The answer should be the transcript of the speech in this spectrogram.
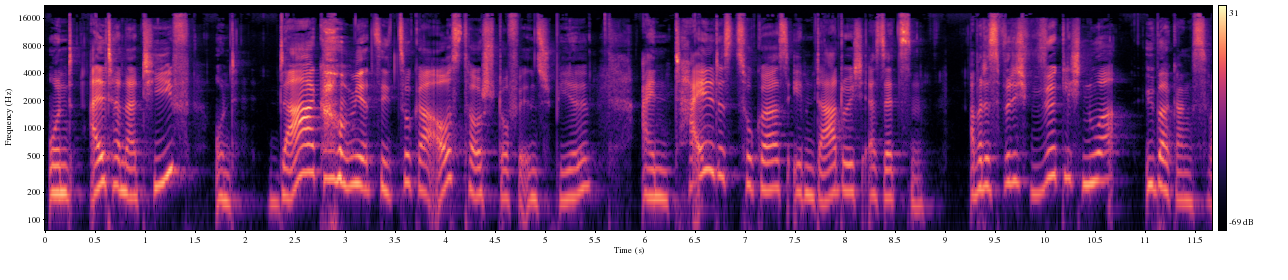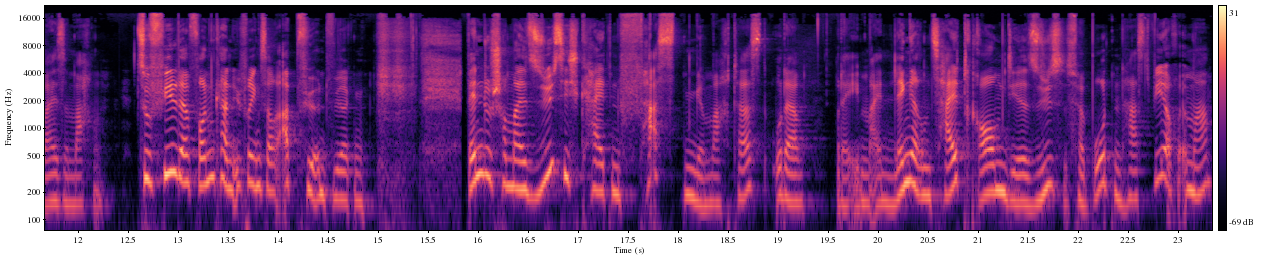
Und alternativ, und da kommen jetzt die Zuckeraustauschstoffe ins Spiel, einen Teil des Zuckers eben dadurch ersetzen. Aber das würde ich wirklich nur übergangsweise machen. Zu viel davon kann übrigens auch abführend wirken. Wenn du schon mal Süßigkeiten fasten gemacht hast oder, oder eben einen längeren Zeitraum dir Süßes verboten hast, wie auch immer,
